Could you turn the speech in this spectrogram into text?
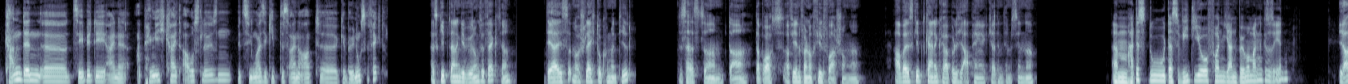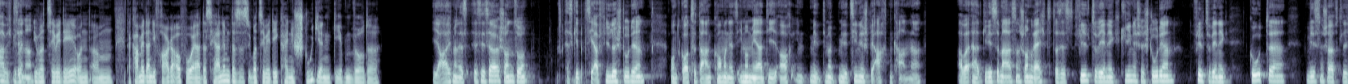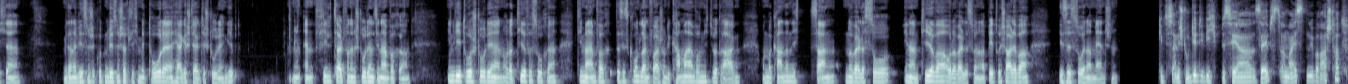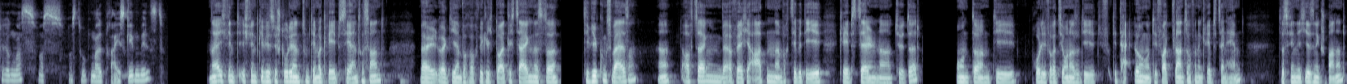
Kann denn äh, CBD eine Abhängigkeit auslösen, beziehungsweise gibt es eine Art äh, Gewöhnungseffekt? Es gibt einen Gewöhnungseffekt, ja. Der ist noch schlecht dokumentiert. Das heißt, ähm, da, da braucht es auf jeden Fall noch viel Forschung. Ja. Aber es gibt keine körperliche Abhängigkeit in dem Sinne. Ähm, hattest du das Video von Jan Böhmermann gesehen? Ja, habe ich gesehen. Über, ja. über CBD und ähm, da kam mir dann die Frage auf, wo er das hernimmt, dass es über CBD keine Studien geben würde. Ja, ich meine, es, es ist ja schon so, es gibt sehr viele Studien und Gott sei Dank kommen jetzt immer mehr, die auch in, die man medizinisch beachten kann. Ja. Aber er hat gewissermaßen schon recht, dass es viel zu wenig klinische Studien, viel zu wenig gute wissenschaftliche mit einer wissenschaft guten wissenschaftlichen Methode hergestellte Studien gibt. Eine Vielzahl von den Studien sind einfach äh, In-vitro-Studien oder Tierversuche, die man einfach, das ist Grundlagenforschung, die kann man einfach nicht übertragen und man kann dann nicht sagen, nur weil das so in einem Tier war oder weil das so in einer Petrischale war, ist es so in einem Menschen. Gibt es eine Studie, die dich bisher selbst am meisten überrascht hat? Irgendwas, was, was du mal preisgeben willst? Naja, ich finde ich finde gewisse Studien zum Thema Krebs sehr interessant, weil, weil die einfach auch wirklich deutlich zeigen, dass da die Wirkungsweisen ja, aufzeigen, auf welche Arten einfach CBD Krebszellen äh, tötet und ähm, die Proliferation, also die, die Teilung und die Fortpflanzung von den Krebszellen hemmt. Das finde ich irrsinnig spannend.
